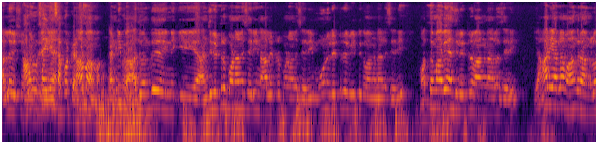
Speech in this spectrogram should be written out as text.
நல்ல விஷயம். ஆமா ஆமா. கண்டிப்பா. அது வந்து இன்னைக்கு அஞ்சு லிட்டர் போனாலும் சரி நாலு லிட்டர் போனாலும் சரி மூணு லிட்டர் வீட்டுக்கு வாங்கினாலும் சரி மொத்தமாவே அஞ்சு லிட்டர் வாங்கினாலும் சரி யார் யாரெல்லாம் வாங்குறாங்களோ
